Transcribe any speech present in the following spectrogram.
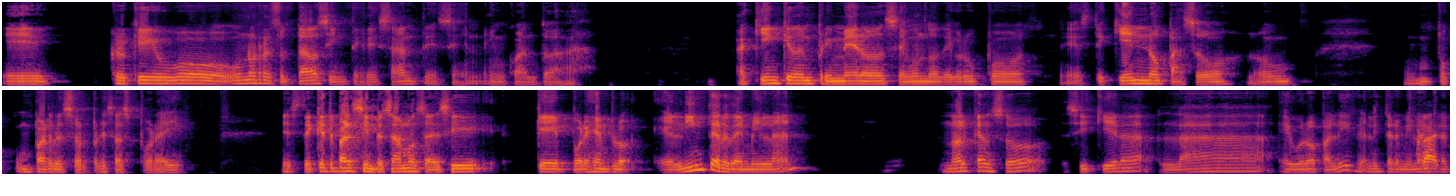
eh, creo que hubo unos resultados interesantes en, cuanto a, a quién quedó en primero, segundo de grupo, este, quién no pasó, ¿no? Un, par de sorpresas por ahí. Este, ¿Qué te parece si empezamos a decir que, por ejemplo, el Inter de Milán no alcanzó siquiera la Europa League? El Inter Milán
